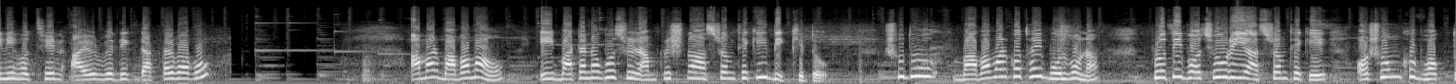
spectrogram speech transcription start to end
ইনি হচ্ছেন আয়ুর্বেদিক ডাক্তারবাবু। আমার বাবা মাও এই বাটানগর শ্রী রামকৃষ্ণ আশ্রম থেকেই দীক্ষিত। শুধু বাবা মার কথাই বলব না, প্রতি বছর এই আশ্রম থেকে অসংখ্য ভক্ত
